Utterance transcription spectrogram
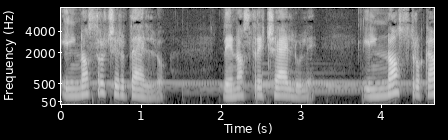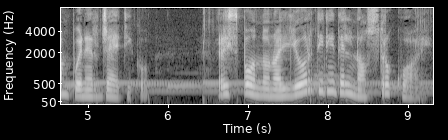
Il nostro cervello le nostre cellule, il nostro campo energetico rispondono agli ordini del nostro cuore.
